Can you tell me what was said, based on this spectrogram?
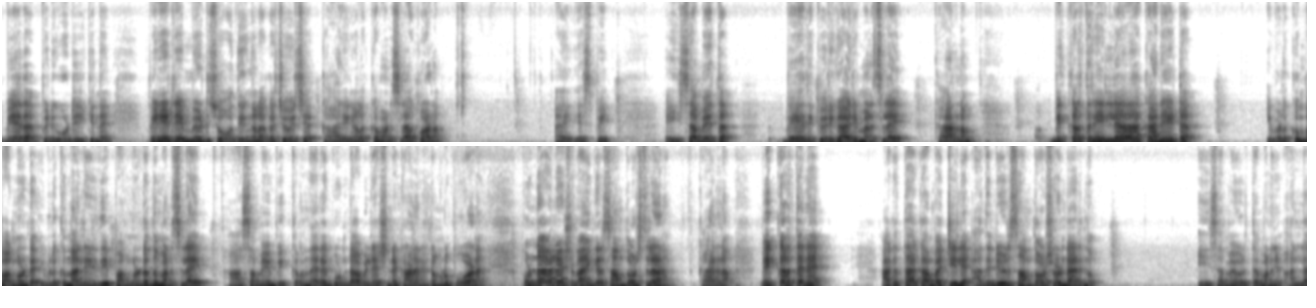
വേദ പിടികൂടിയിരിക്കുന്നത് പിന്നീട് രമ്യയോട് ചോദ്യങ്ങളൊക്കെ ചോദിച്ച് കാര്യങ്ങളൊക്കെ മനസ്സിലാക്കുവാണ്. എസ് പി. ഈ സമയത്ത് വേദയ്ക്ക് ഒരു കാര്യം മനസ്സിലായി. കാരണം വിക്രത്തിനെ ഇല്ലാതാക്കാനായിട്ട് ഇവൾക്കും പങ്കുണ്ട്. ഇവൾക്ക് നല്ല രീതിയിൽ പങ്കുണ്ടെന്ന് മനസ്സിലായി. ആ സമയം വിക്രം നേരെ കുണ്ടാഭിലേഷനെ കാണാനായിട്ട് അങ്ങോട്ട് പോവാണ്. ഗുണ്ടാഭിലേഷൻ ഭയങ്കര സന്തോഷത്തിലാണ്. കാരണം വിക്രത്തിനെ അകത്താക്കാൻ പറ്റിയില്ലേ? അതിന്റെ ഒരു സന്തോഷം ഉണ്ടായിരുന്നു. ഈ സമയം ഒരുത്തൻ പറഞ്ഞു അല്ല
